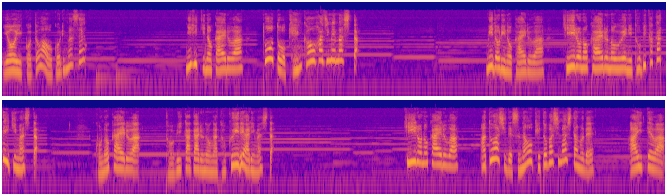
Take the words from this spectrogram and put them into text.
良いことは起こりません。2匹のカエルはとうとう喧嘩を始めました。緑のカエルは黄色のカエルの上に飛びかかっていきました。このカエルは飛びかかるのが得意でありました。黄色のカエルは後足で砂を蹴飛ばしましたので相手は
